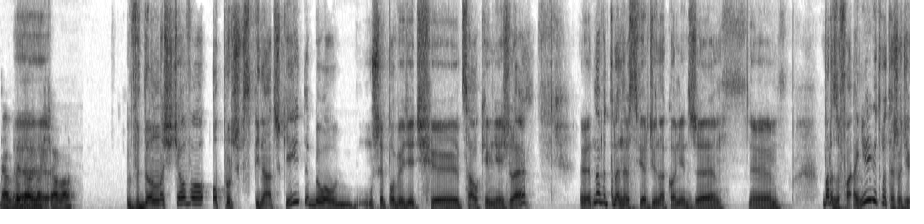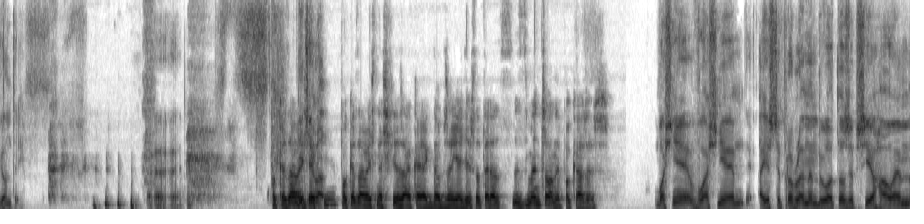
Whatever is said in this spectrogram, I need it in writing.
A wydolnościowo? Wydolnościowo, oprócz wspinaczki, to było, muszę powiedzieć, e, całkiem nieźle. E, nawet trener stwierdził na koniec, że e, bardzo fajnie, jutro też o dziewiątej. Pokazałeś, Niedziela... pokazałeś na świeżaka, jak dobrze jedziesz, to teraz zmęczony pokażesz. Właśnie, właśnie, a jeszcze problemem było to, że przyjechałem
